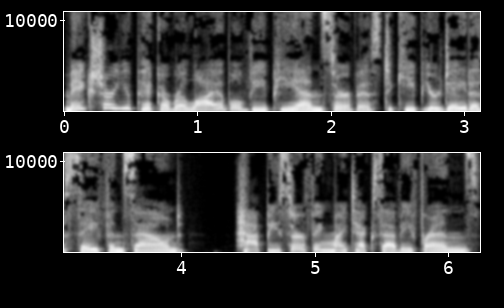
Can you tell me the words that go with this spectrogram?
make sure you pick a reliable VPN service to keep your data safe and sound. Happy surfing, my tech-savvy friends!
